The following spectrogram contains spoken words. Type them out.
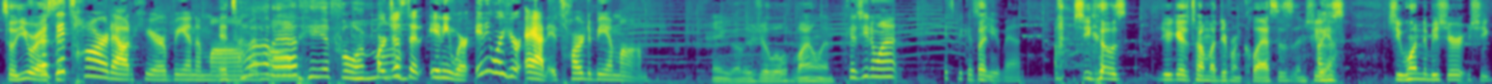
So you were Because it's hard out here being a mom. It's hard out here for a mom. Or just at anywhere, anywhere you're at, it's hard to be a mom. there you go. There's your little violin. Because you know what? It's because But- of you, man. She goes. You guys are talking about different classes, and she Oh, yeah. goes. She wanted to be sure she.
